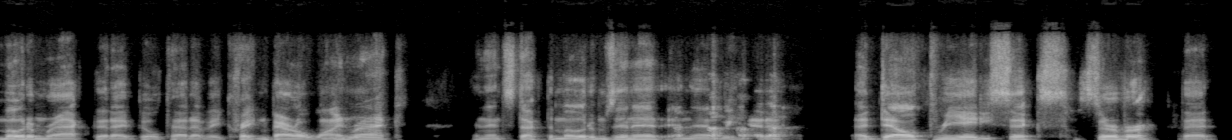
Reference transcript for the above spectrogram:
modem rack that I built out of a crate and barrel wine rack and then stuck the modems in it. And then we had a, a Dell 386 server that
